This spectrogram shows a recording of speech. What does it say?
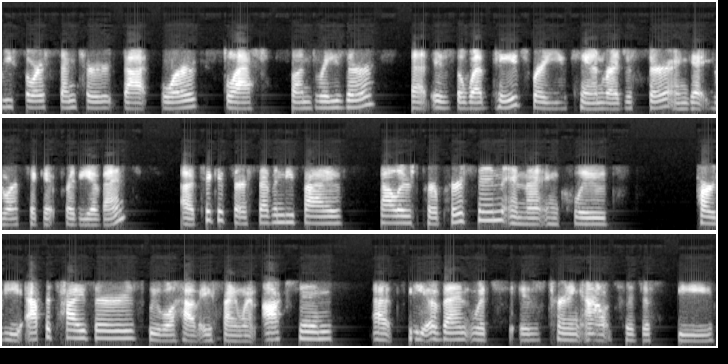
ecresourcecenter.org slash fundraiser, that is the web page where you can register and get your ticket for the event. Uh, tickets are $75 per person, and that includes party appetizers. We will have a silent auction at the event, which is turning out to just be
